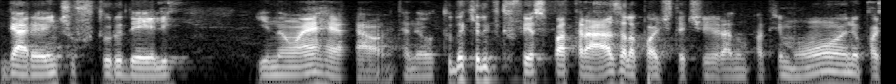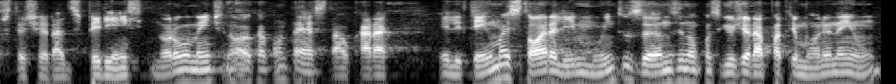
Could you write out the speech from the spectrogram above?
garante o futuro dele e não é real, entendeu? Tudo aquilo que tu fez para trás, ela pode ter te gerado um patrimônio, pode ter gerado experiência. Normalmente não é o que acontece, tá? O cara, ele tem uma história ali muitos anos e não conseguiu gerar patrimônio nenhum,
